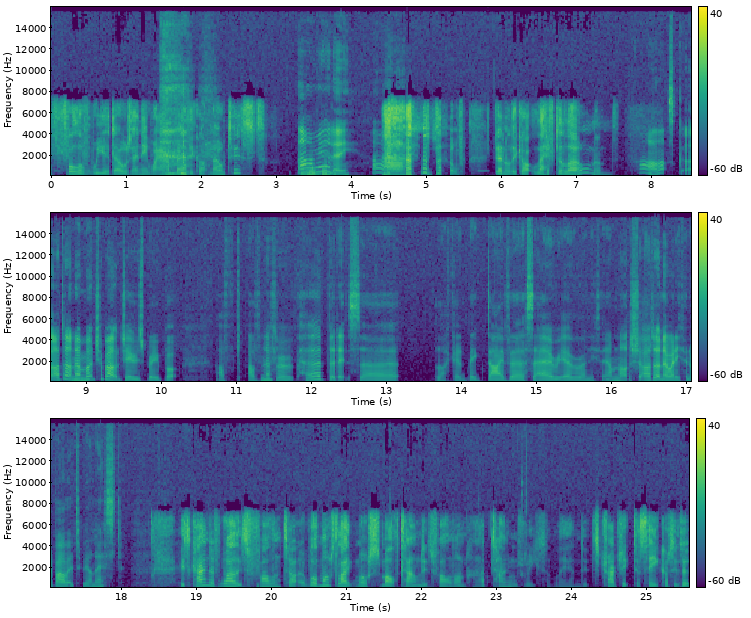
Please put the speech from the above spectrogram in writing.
full of weirdos anyway. I barely got noticed. Oh really? Oh, so generally got left alone, and oh, that's good. I don't know much about Dewsbury, but I've I've never heard that it's uh like a big diverse area or anything. I'm not sure. I don't know anything about it to be honest. it's kind of well, it's fallen to well, most like most small towns, it's fallen on hard times recently, and it's tragic to see because it's a,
